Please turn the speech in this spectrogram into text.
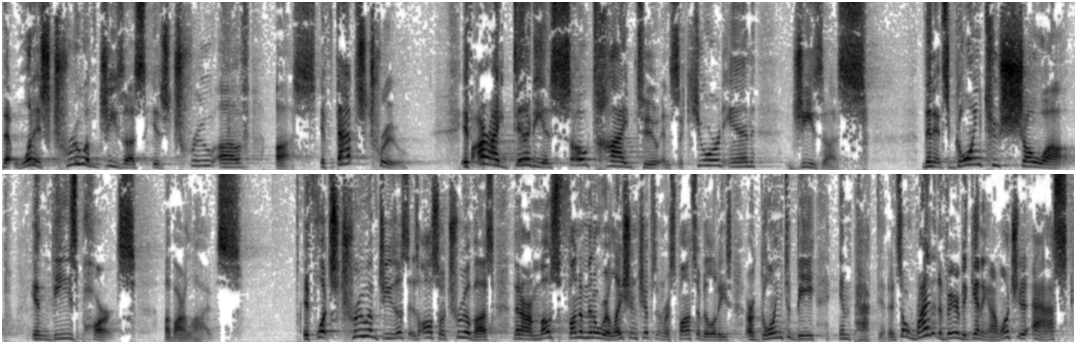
that what is true of Jesus is true of us, if that's true, if our identity is so tied to and secured in Jesus, then it's going to show up in these parts of our lives. If what's true of Jesus is also true of us, then our most fundamental relationships and responsibilities are going to be impacted. And so, right at the very beginning, I want you to ask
